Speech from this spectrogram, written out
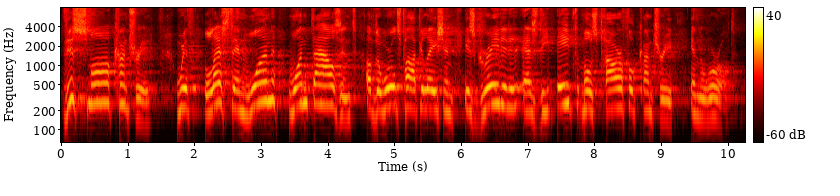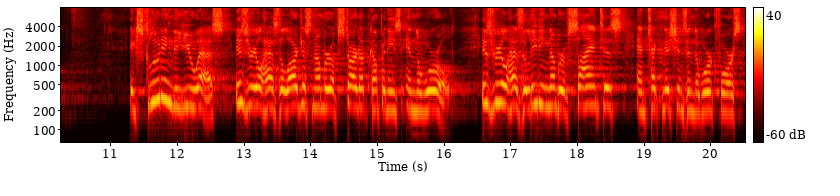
This small country, with less than one one thousandth of the world's population, is graded as the eighth most powerful country in the world. Excluding the US, Israel has the largest number of startup companies in the world. Israel has the leading number of scientists and technicians in the workforce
